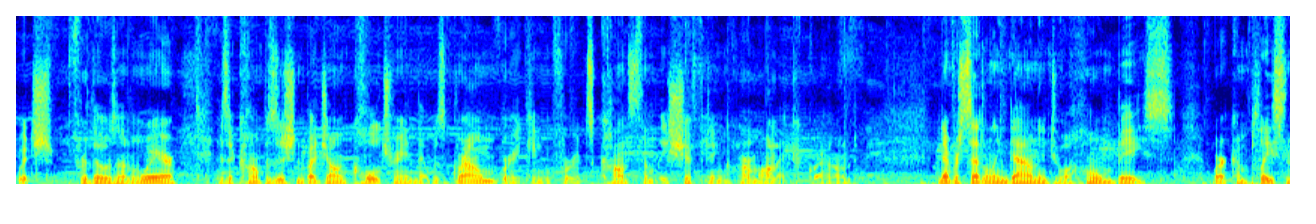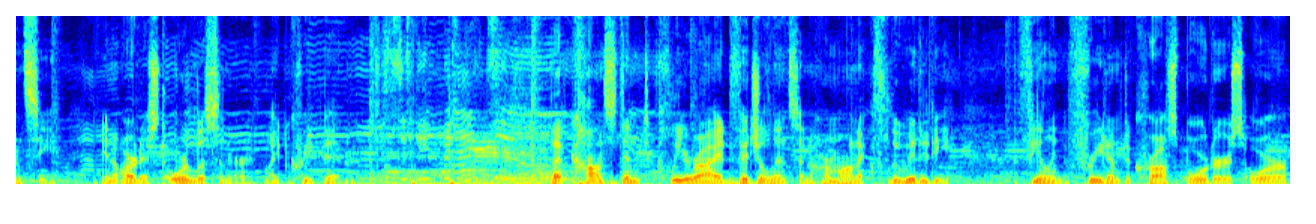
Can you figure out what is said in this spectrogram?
which, for those unaware, is a composition by John Coltrane that was groundbreaking for its constantly shifting harmonic ground, never settling down into a home base where complacency in artist or listener might creep in. That constant, clear eyed vigilance and harmonic fluidity, the feeling of freedom to cross borders or,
